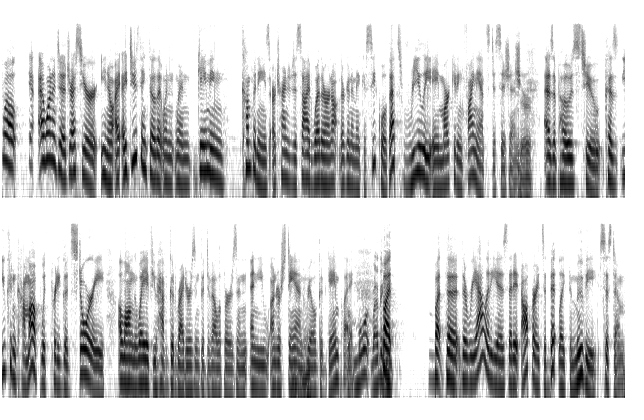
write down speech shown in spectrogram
Well, I- I wanted to address your, you know, I, I do think though that when when gaming companies are trying to decide whether or not they're going to make a sequel, that's really a marketing finance decision. Sure. As opposed to because you can come up with pretty good story along the way if you have good writers and good developers and and you understand mm-hmm. real good gameplay. But more- but but the the reality is that it operates a bit like the movie system.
